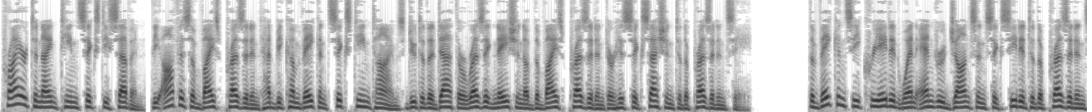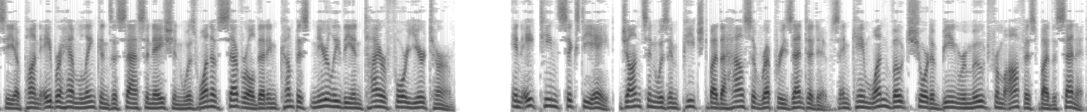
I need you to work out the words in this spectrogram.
Prior to 1967, the office of vice president had become vacant 16 times due to the death or resignation of the vice president or his succession to the presidency. The vacancy created when Andrew Johnson succeeded to the presidency upon Abraham Lincoln's assassination was one of several that encompassed nearly the entire four-year term. In 1868, Johnson was impeached by the House of Representatives and came one vote short of being removed from office by the Senate.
